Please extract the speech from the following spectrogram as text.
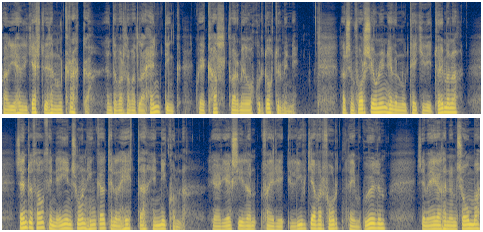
hvað ég hefði gert við þennan krakka en það var það valla hending hver kallt var með okkur dóttur minni. Þar sem forsjónin hefur nú tekið í taumana, sendu þá þinn eigin svon hingað til að hitta hinn nýkomna. Þegar ég síðan færi lífgjafarfórn þeim guðum sem eiga þennan sóma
